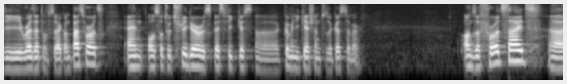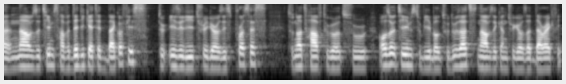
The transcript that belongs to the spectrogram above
the reset of the account passwords and also to trigger a specific uh, communication to the customer. On the fraud side, uh, now the teams have a dedicated back office to easily trigger this process, to not have to go through other teams to be able to do that. Now they can trigger that directly.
